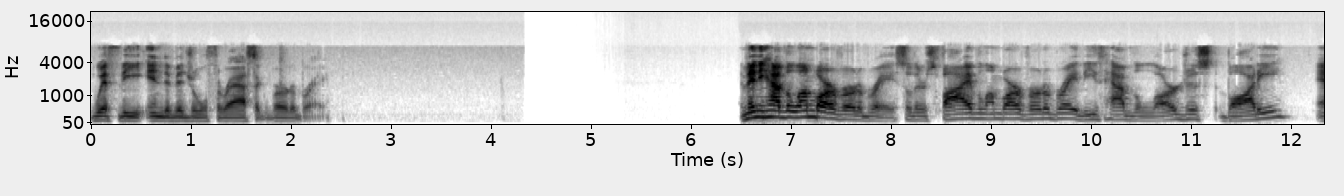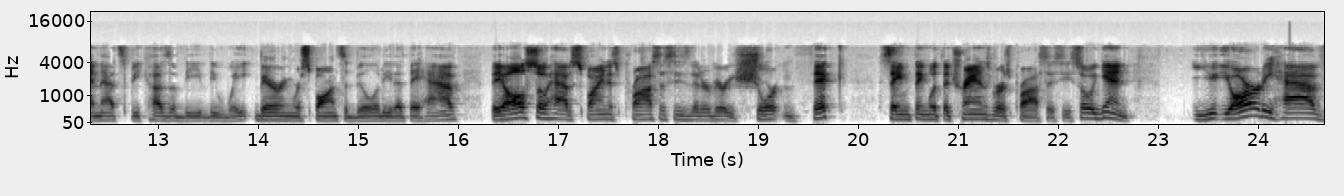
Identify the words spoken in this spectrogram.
with the individual thoracic vertebrae. And then you have the lumbar vertebrae. So there's five lumbar vertebrae. These have the largest body, and that's because of the, the weight-bearing responsibility that they have. They also have spinous processes that are very short and thick. Same thing with the transverse processes. So again, you, you already have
